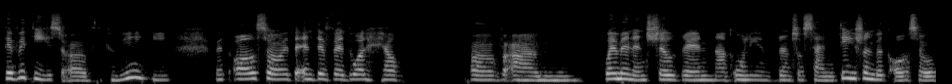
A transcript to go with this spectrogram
activities of the community, but also the individual health of um, women and children, not only in terms of sanitation, but also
